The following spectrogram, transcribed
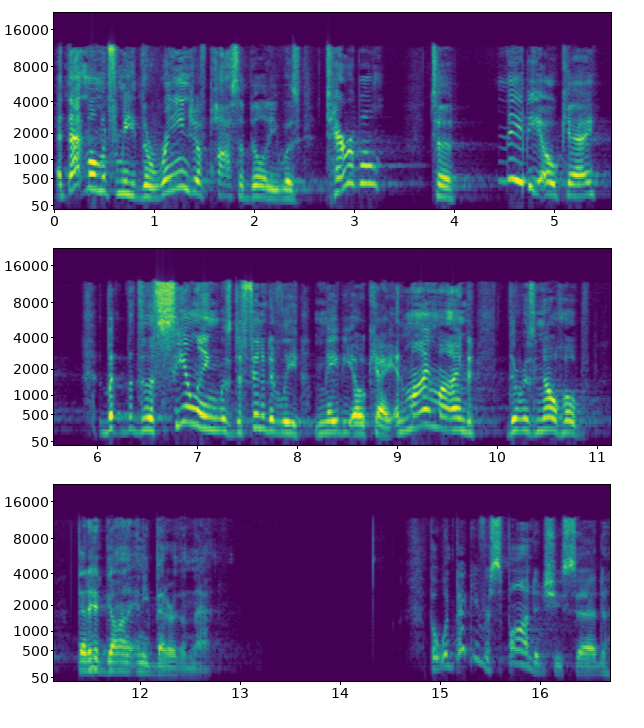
At that moment for me, the range of possibility was terrible to maybe okay. But the ceiling was definitively maybe okay. In my mind, there was no hope that it had gone any better than that. But when Becky responded, she said,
